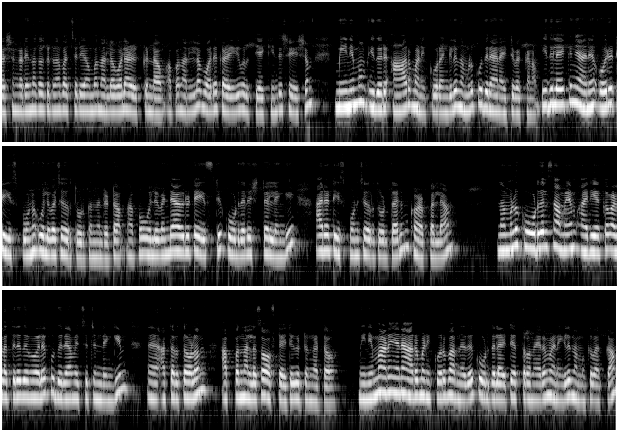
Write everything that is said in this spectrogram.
റേഷൻ കടയിൽ നിന്നൊക്കെ കിട്ടുന്ന പച്ചരി ആകുമ്പോൾ നല്ലപോലെ അഴുക്കുണ്ടാവും. അപ്പോൾ നല്ലപോലെ കഴുകി വൃത്തിയാക്കിയതിന്റെ ശേഷം മിനിമം ഇതൊരു ആറ് മണിക്കൂറെങ്കിലും നമ്മൾ കുതിരാനായിട്ട് വെക്കണം. ഇതിലേക്ക് ഞാൻ ഒരു ടീസ്പൂൺ ഉലുവ ചേർത്ത് കൊടുക്കുന്നുണ്ട് കേട്ടോ അപ്പോൾ ഉലുവന്റെ ആ ഒരു ടേസ്റ്റ് കൂടുതൽ ഇഷ്ടമല്ലെങ്കിൽ അര ടീസ്പൂൺ ചേർത്ത് കൊടുത്താലും കുഴപ്പമില്ല നമ്മൾ കൂടുതൽ സമയം അരിയൊക്കെ വെള്ളത്തിൽ ഇതുപോലെ കുതിരാൻ വെച്ചിട്ടുണ്ടെങ്കിൽ അത്രത്തോളം അപ്പം നല്ല സോഫ്റ്റായിട്ട് കിട്ടും കേട്ടോ. മിനിമമാണ് ഞാൻ ആറ് മണിക്കൂർ പറഞ്ഞത്. കൂടുതലായിട്ട് എത്ര നേരം വേണമെങ്കിലും നമുക്ക് വെക്കാം.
